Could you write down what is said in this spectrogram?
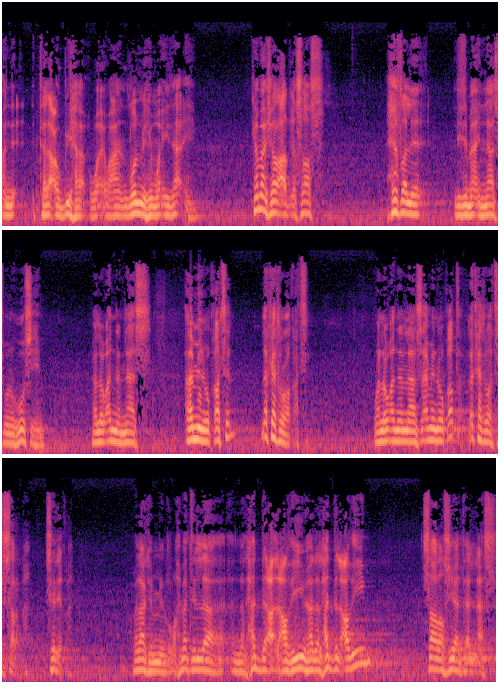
عن التلاعب بها وعن ظلمهم وإيذائهم. كما شرع القصاص حفظا لدماء الناس ونفوسهم. فلو أن الناس أمنوا القتل لكثر القتل. ولو أن الناس أمنوا القطع لكثرت السرقة سرقة. ولكن من رحمة الله أن الحد العظيم هذا الحد العظيم صار صيانة للناس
